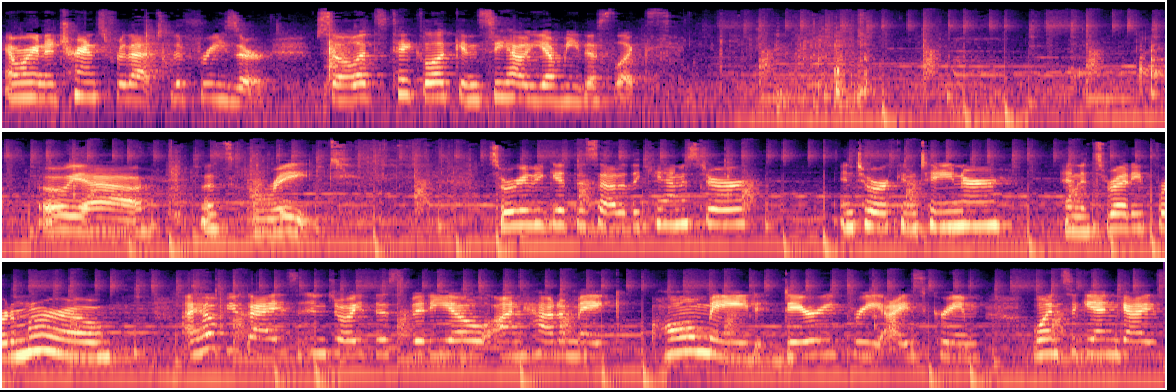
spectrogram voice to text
and we're gonna transfer that to the freezer. So let's take a look and see how yummy this looks. Oh yeah, that's great. So we're gonna get this out of the canister into our container and it's ready for tomorrow. I hope you guys enjoyed this video on how to make homemade dairy-free ice cream. Once again, guys,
